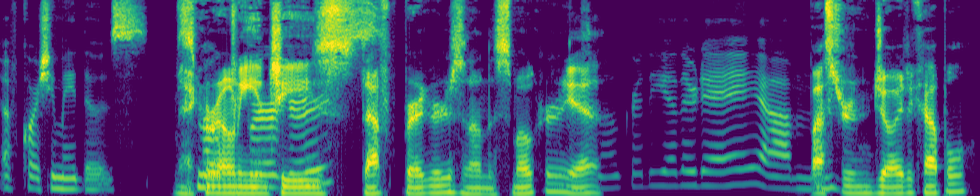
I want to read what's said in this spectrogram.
Of course, you made those Macaroni and cheese stuffed burgers on the smoker. Yeah. smoker the other day. Um, Buster enjoyed a couple.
